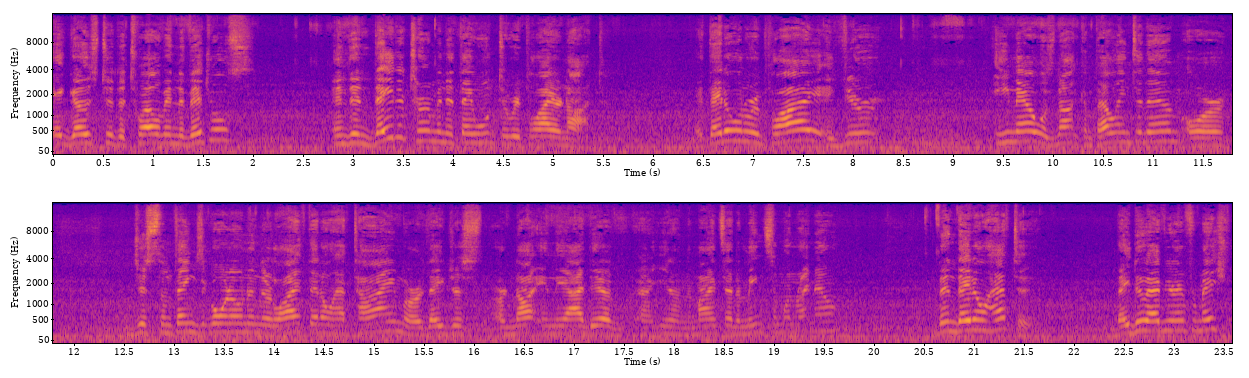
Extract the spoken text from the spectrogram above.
it goes to the 12 individuals, and then they determine if they want to reply or not. If they don't want to reply, if your email was not compelling to them or just some things are going on in their life they don't have time or they just are not in the idea of uh, you know in the mindset of meeting someone right now then they don't have to. They do have your information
